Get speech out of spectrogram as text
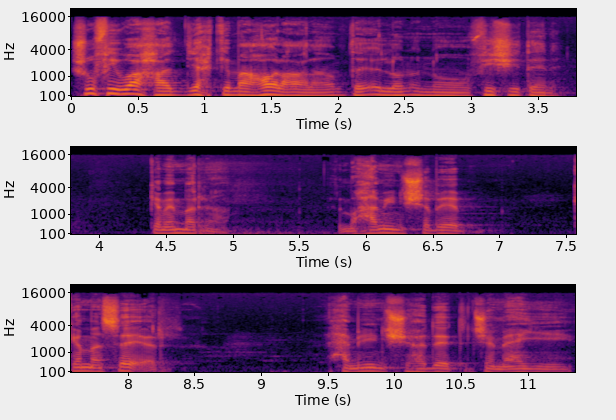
شو في واحد يحكي مع هول العالم تيقول لهم إنه في شيء تاني؟ كمان مرة المحامين الشباب كما سائر حاملين الشهادات الجامعية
